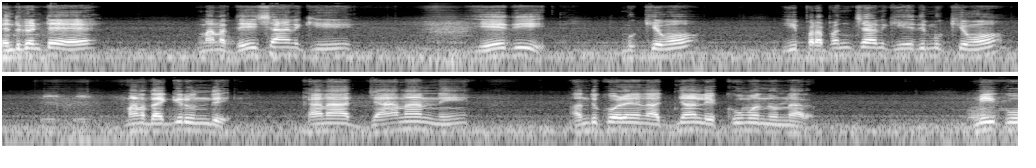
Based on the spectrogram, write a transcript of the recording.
ఎందుకంటే మన దేశానికి ఏది ముఖ్యమో ఈ ప్రపంచానికి ఏది ముఖ్యమో మన దగ్గర ఉంది. కానీ ఆ జ్ఞానాన్ని అందుకోలేని అజ్ఞానులు ఎక్కువ మంది ఉన్నారు. మీకు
